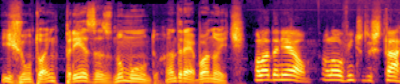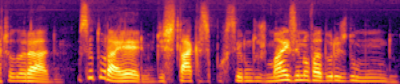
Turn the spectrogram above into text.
e junto a empresas no mundo. André, boa noite. Olá, Daniel. Olá, ouvinte do Start Eldorado. O setor aéreo destaca-se por ser um dos mais inovadores do mundo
